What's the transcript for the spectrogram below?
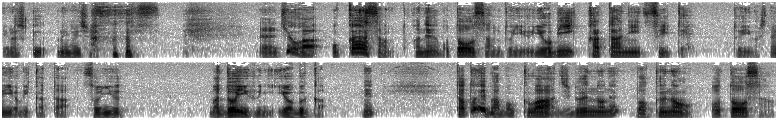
よろしくお願いします、えー今日はお母さんとかねお父さんという呼び方についてと言いましたね。呼び方。そういうまあどういうふうに呼ぶか。ね。例えば僕は自分のね僕のお父さん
